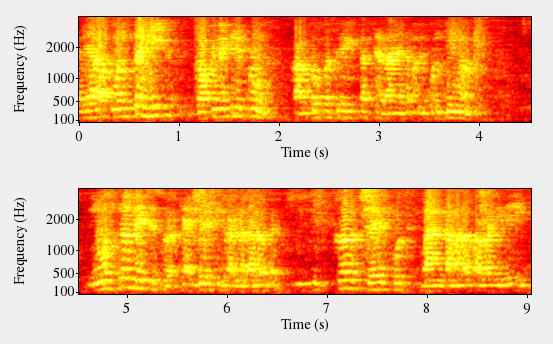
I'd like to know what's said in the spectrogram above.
तर याला कोणतंही डॉक्युमेंटरी प्रूफ कागदोपत्री तथ्यता याच्यामध्ये कोणतीही नव्हती. इमोशनल बेसिसवर कॅल्क्युलेशन करण्यात आलं होतं इतकं स्क्वेअर फूट बांधकामाला परवानगी दिली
